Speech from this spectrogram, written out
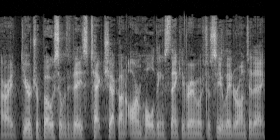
All right, Deirdre Bosa with today's tech check on ARM Holdings. Thank you very much. We'll see you later on today.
